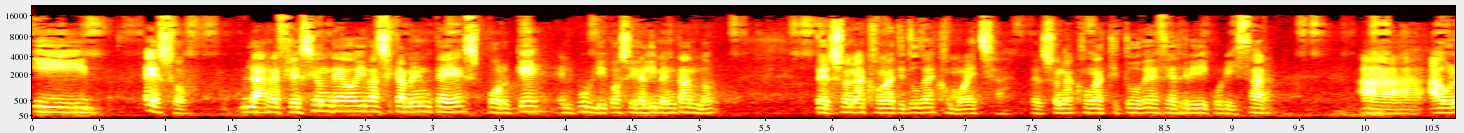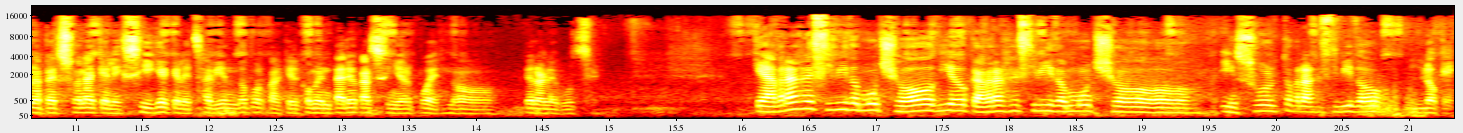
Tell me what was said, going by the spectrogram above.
Y eso, la reflexión de hoy básicamente es por qué el público sigue alimentando personas con actitudes como esta, personas con actitudes de ridiculizar a, una persona que le sigue, que le está viendo por cualquier comentario que al señor pues no, que no le guste. Que habrá recibido mucho odio, que habrá recibido mucho insulto, habrá recibido lo que,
